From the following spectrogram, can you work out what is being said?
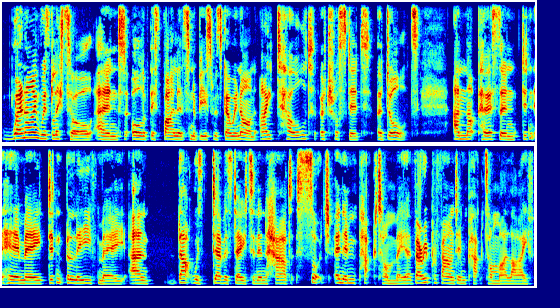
when I was little and all of this violence and abuse was going on, I told a trusted adult, and that person didn't hear me, didn't believe me, and that was devastating and had such an impact on me, a very profound impact on my life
